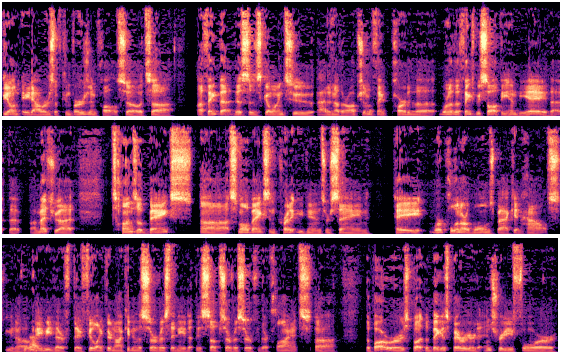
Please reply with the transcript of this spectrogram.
beyond eight hours of conversion calls. So it's uh, I think that this is going to add another option. I think part of the one of the things we saw at the MBA that that I met you at, tons of banks, uh, small banks and credit unions are saying, "Hey, we're pulling our loans back in house." You know, Right. maybe they they feel like they're not getting the service they need at the sub servicer for their clients, uh, the borrowers. But the biggest barrier to entry for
